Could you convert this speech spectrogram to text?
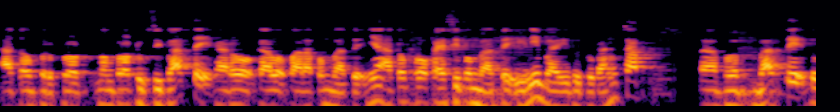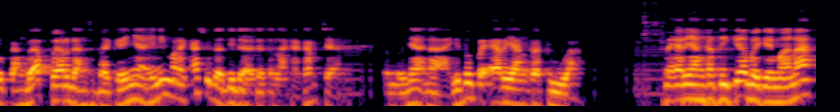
atau memproduksi batik kalau kalau para pembatiknya atau profesi pembatik ini baik itu tukang cap, eh, batik, tukang babar dan sebagainya ini mereka sudah tidak ada tenaga kerja tentunya. Nah itu PR yang kedua. PR yang ketiga bagaimana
